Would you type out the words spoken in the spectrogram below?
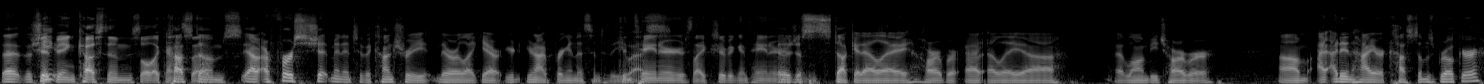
The, the T- shipping, customs, all that kind of stuff. customs. Yeah, our first shipment into the country, they were like, "Yeah, you're, you're not bringing this into the stuff. U.S." Containers, like shipping containers. It was just stuck at L.A. harbor at L.A. Uh, at Long Beach Harbor. Um, I, I didn't hire a customs broker.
